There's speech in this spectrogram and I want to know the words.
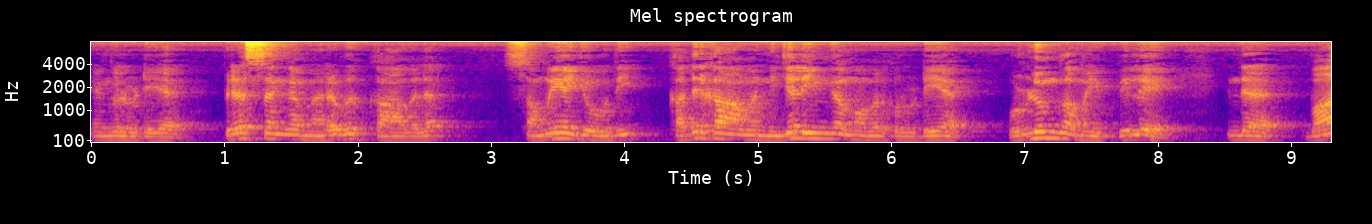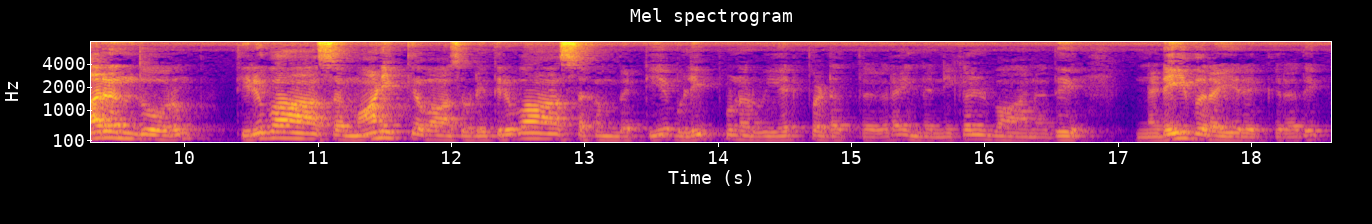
எங்களுடைய பிரசங்க மரபு காவலர் சமயஜோதி கதிர்காமன் நிஜலிங்கம் அவர்களுடைய ஒழுங்கமைப்பிலே இந்த வாரந்தோறும் திருவாச மாணிக்கவாசுடைய திருவாசகம் பற்றிய விழிப்புணர்வு ஏற்படுத்துகிற இந்த நிகழ்வானது. நடைபெற இருக்கிறது.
